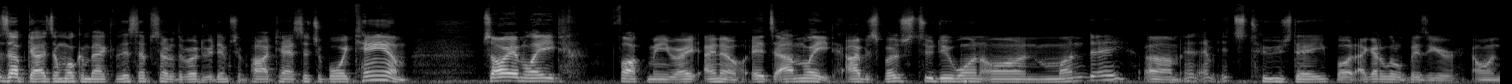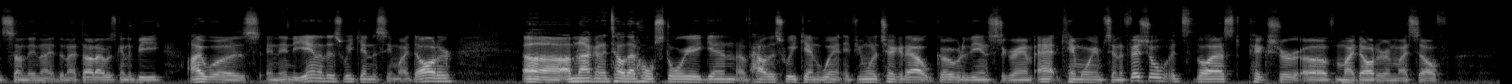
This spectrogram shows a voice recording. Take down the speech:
is up, guys, and welcome back to this episode of the Road to Redemption podcast. It's your boy Cam. Sorry I'm late. Fuck me, right? I know it's I'm late. I was supposed to do one on Monday. Um, and, and it's Tuesday, but I got a little busier on Sunday night than I thought I was going to be. I was in Indiana this weekend to see my daughter. Uh, I'm not going to tell that whole story again of how this weekend went. If you want to check it out, go over to the Instagram at Cam Williamson Official. It's the last picture of my daughter and myself.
